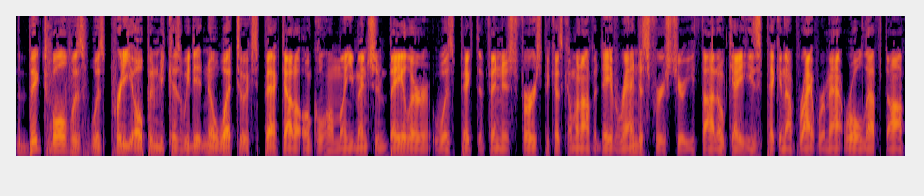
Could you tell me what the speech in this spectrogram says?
the Big 12 was, was pretty open because we didn't know what to expect out of Oklahoma. You mentioned Baylor was picked to finish first because coming off of Dave Aranda's first year, you thought, okay, he's picking up right where Matt Rhule left off.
